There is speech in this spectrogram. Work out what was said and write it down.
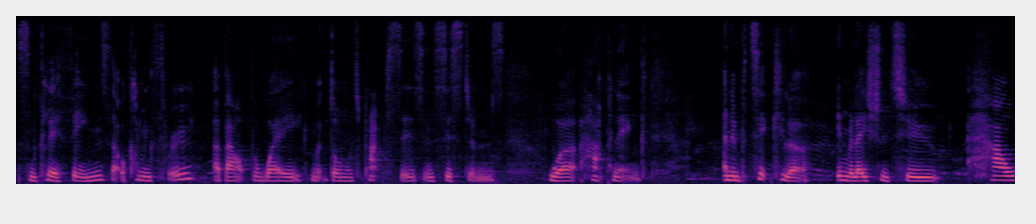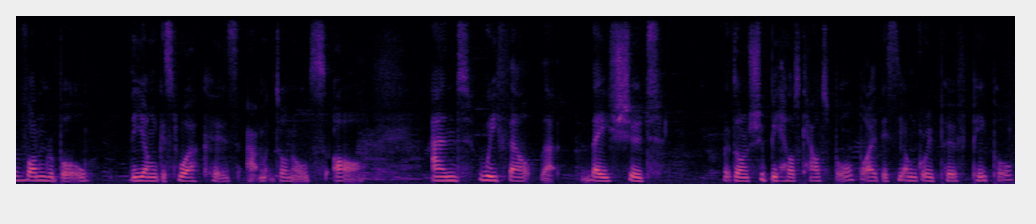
some clear themes that were coming through about the way McDonald's practices and systems were happening. And in particular, in relation to how vulnerable the youngest workers at McDonald's are. And we felt that they should, McDonald's should be held accountable by this young group of people.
